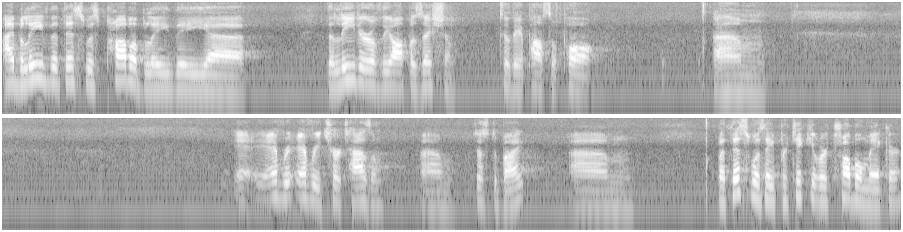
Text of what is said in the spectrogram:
I believe that this was probably the, uh, the leader of the opposition to the Apostle Paul. Um, every, every church has them, um, just about. Um, but this was a particular troublemaker.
